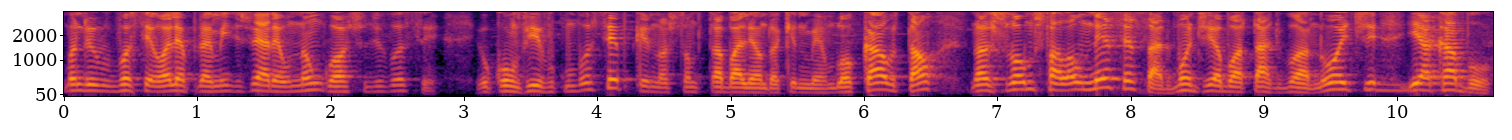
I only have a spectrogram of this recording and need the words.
Quando você olha para mim e diz, Vera, eu não gosto de você. Eu convivo com você, porque nós estamos trabalhando aqui no mesmo local e tal. Nós vamos falar o necessário. Bom dia, boa tarde, boa noite e acabou.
